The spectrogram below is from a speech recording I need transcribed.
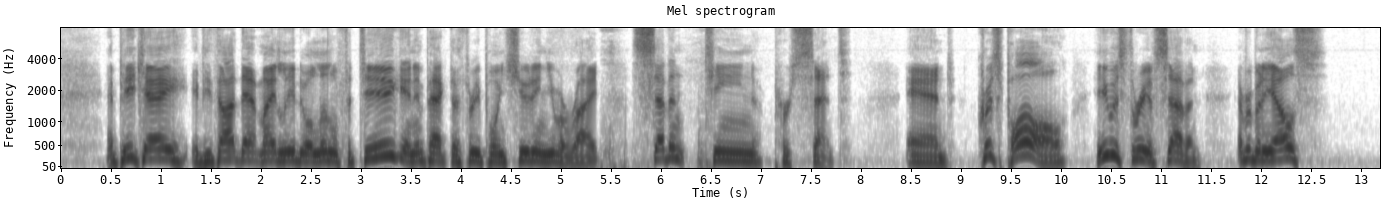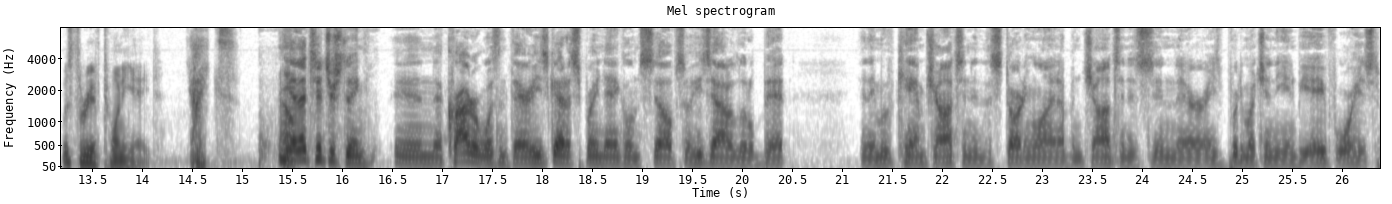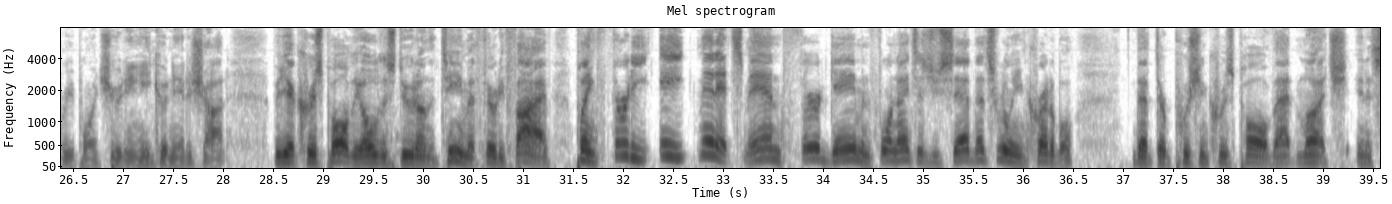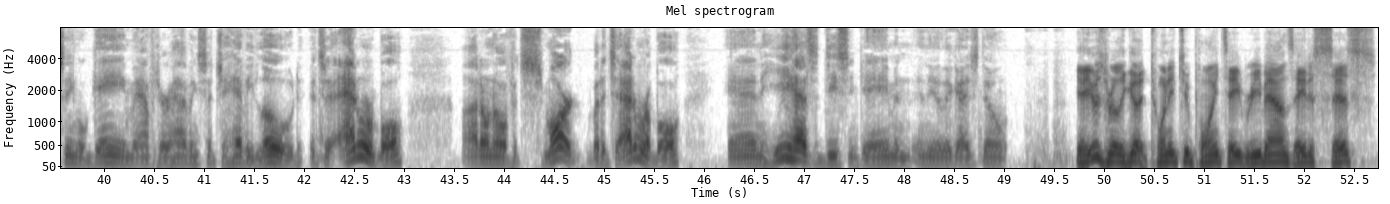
And PK, if you thought that might lead to a little fatigue and impact their three point shooting, you were right. 17%. And Chris Paul he was three of seven. Everybody else was three of 28. Yikes. Yeah, that's interesting. And uh, Crowder wasn't there. He's got a sprained ankle himself, so he's out a little bit. and they moved Cam Johnson into the starting lineup, and Johnson is in there. He's pretty much in the NBA for his three point shooting. He couldn't hit a shot. But yet, Chris Paul, the oldest dude on the team at 35, playing 38 minutes, man. Third game in four nights, as you said. That's really incredible that they're pushing Chris Paul that much in a single game after having such a heavy load. It's admirable. I don't know if it's smart, but it's admirable. And he has a decent game, and, and the other guys don't. Yeah, he was really good. 22 points, eight rebounds, eight assists,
